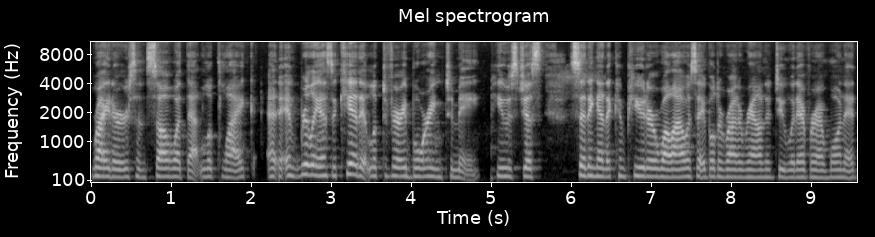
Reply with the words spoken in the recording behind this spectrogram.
writers and saw what that looked like. And, really, as a kid, it looked very boring to me. He was just sitting at a computer while I was able to run around and do whatever I wanted.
